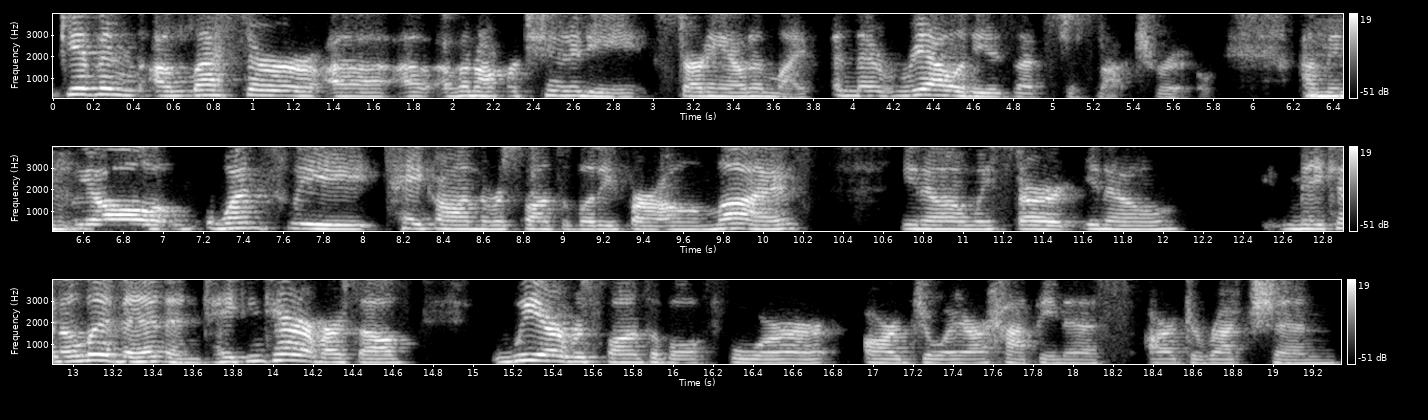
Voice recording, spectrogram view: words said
given a lesser uh, of an opportunity starting out in life. And the reality is that's just not true. I mean mm-hmm. we all once we take on the responsibility for our own lives you know and we start you know making a living and taking care of ourselves we are responsible for our joy our happiness our direction.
